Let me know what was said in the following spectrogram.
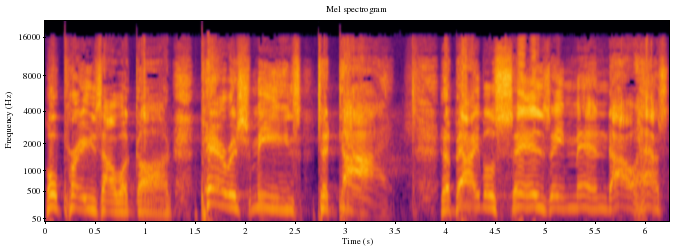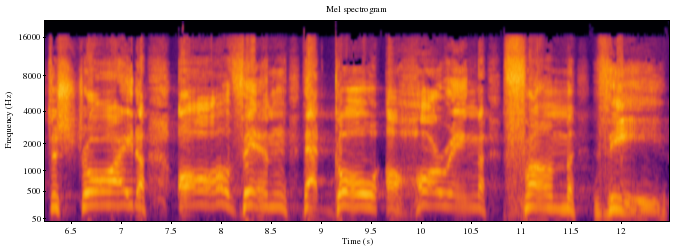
Oh, praise our God. Perish means to die. The Bible says, Amen, thou hast destroyed all them that go a whoring from thee.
